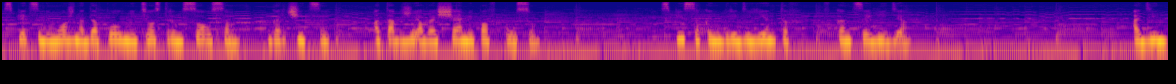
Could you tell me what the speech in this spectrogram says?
Специи можно дополнить острым соусом, горчицей, а также овощами по вкусу. Список ингредиентов в конце видео. 1.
